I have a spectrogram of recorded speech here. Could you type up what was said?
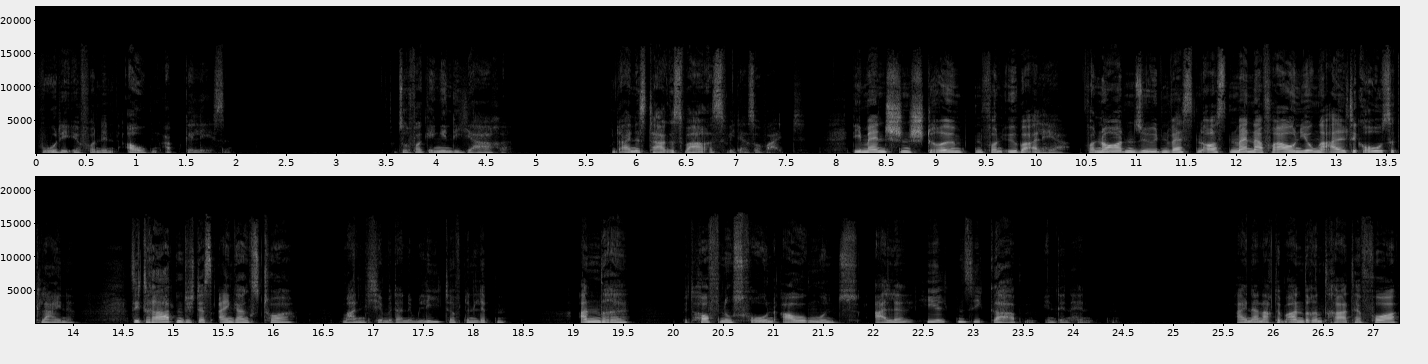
wurde ihr von den Augen abgelesen. Und so vergingen die Jahre, und eines Tages war es wieder soweit. Die Menschen strömten von überall her, von Norden, Süden, Westen, Osten, Männer, Frauen, junge, alte, große, kleine. Sie traten durch das Eingangstor, manche mit einem Lied auf den Lippen, andere mit hoffnungsfrohen Augen, und alle hielten sie Gaben in den Händen. Einer nach dem anderen trat hervor,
